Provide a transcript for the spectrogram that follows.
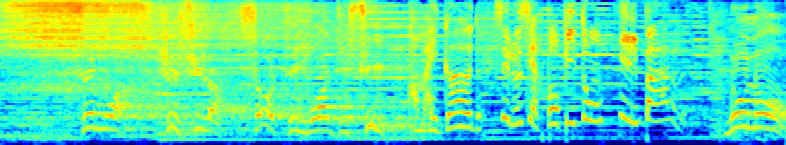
C'est moi, je suis là. Sortez-moi d'ici. Oh my god, c'est le serpent python, il parle. Non, non,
